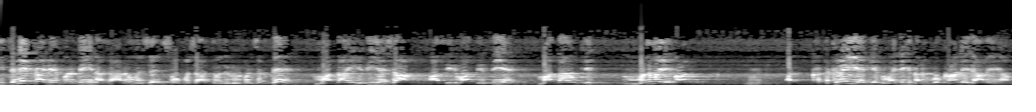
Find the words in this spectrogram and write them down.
इतने कहने पर भी इन हज़ारों में से सौ पचास तो ज़रूर बन सकते हैं। माताएँ यदि ऐसा आशीर्वाद देती हैं माताओं के मन में ये बात हम्म, खटक रही है कि वैदिक धर्म को कहाँ ले जा रहे हैं आप?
